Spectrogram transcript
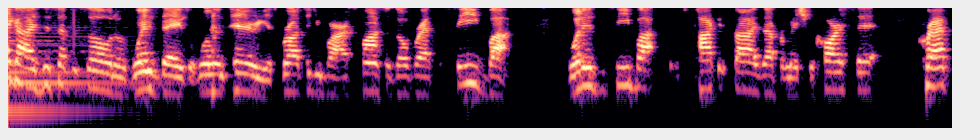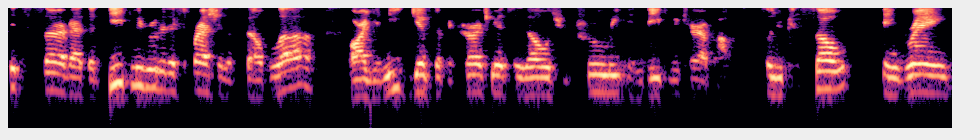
Hey guys, this episode of Wednesdays with Will and Terry is brought to you by our sponsors over at the Seed Box. What is the Seed Box? It's pocket-sized affirmation card set crafted to serve as a deeply rooted expression of self-love or a unique gift of encouragement to those you truly and deeply care about. So you can sow, ingrain,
